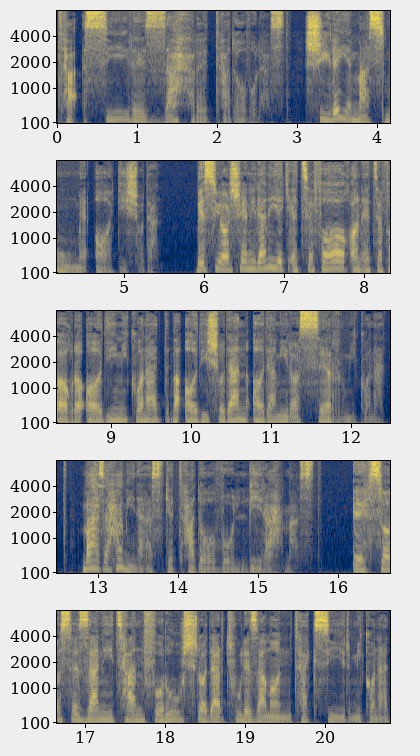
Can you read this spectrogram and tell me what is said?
تأثیر زهر تداول است. شیره مسموم عادی شدن. بسیار شنیدن یک اتفاق آن اتفاق را عادی می کند و عادی شدن آدمی را سر می کند محض همین است که تداول بیرحم است. احساس زنی تنفروش را در طول زمان تکثیر می کند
